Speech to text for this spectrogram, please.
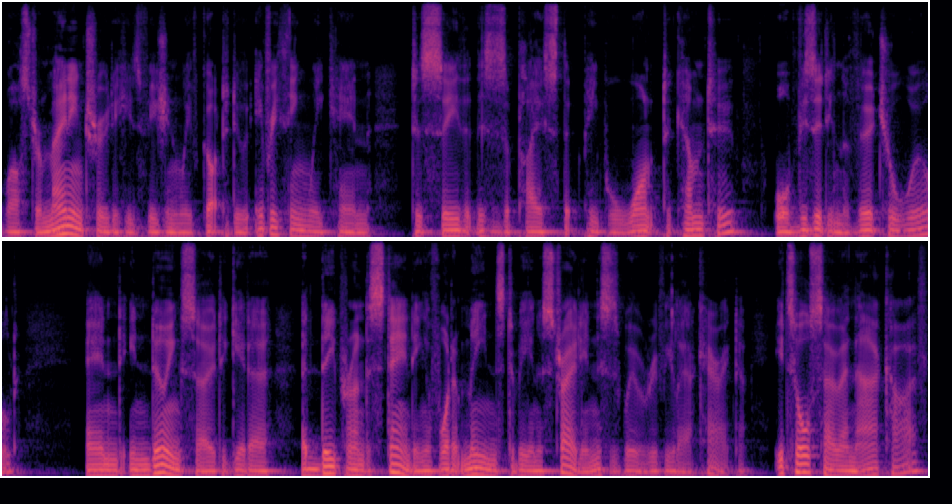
whilst remaining true to his vision, we've got to do everything we can to see that this is a place that people want to come to or visit in the virtual world, and in doing so, to get a, a deeper understanding of what it means to be an Australian. This is where we reveal our character. It's also an archive.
